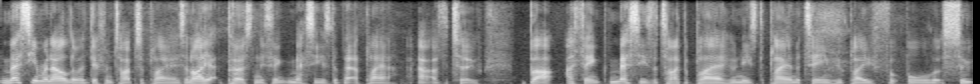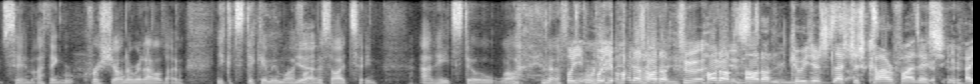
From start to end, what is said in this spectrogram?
Messi and Ronaldo are different types of players, and I personally think Messi is the better player out of the two. But I think Messi's the type of player who needs to play in a team who play football that suits him. I think Cristiano Ronaldo, you could stick him in my Yeah. five-a-side team, and he'd still well. But, you, but you, hold on, hold on, hold on, hold on. Can we just let's just clarify this? Are,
